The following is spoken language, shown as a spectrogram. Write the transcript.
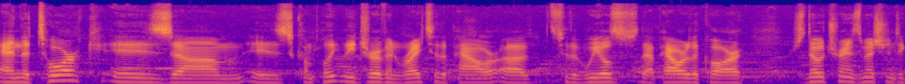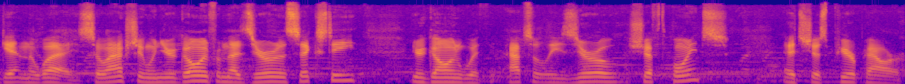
And the torque is um, is completely driven right to the power uh, to the wheels that power the car. There's no transmission to get in the way. So actually, when you're going from that zero to 60, you're going with absolutely zero shift points. It's just pure power.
